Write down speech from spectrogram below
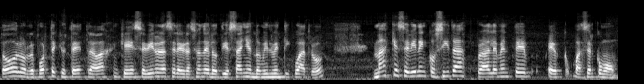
todos los reportes que ustedes trabajan que se viene la celebración de los 10 años en 2024. Más que se vienen cositas, probablemente eh, va a ser como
